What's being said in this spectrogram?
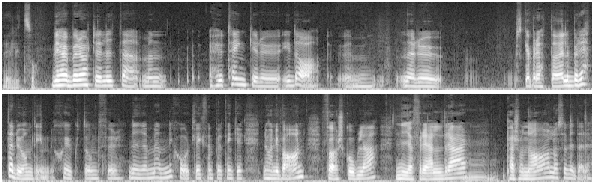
Det är lite så. Vi har berört det lite, men hur tänker du idag um, när du ska berätta, eller berättar du om din sjukdom för nya människor? Till exempel, jag tänker, nu har ni barn, förskola, nya föräldrar, personal och så vidare.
